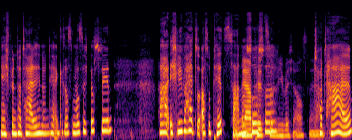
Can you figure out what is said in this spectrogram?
Ja, ich bin total hin und her gerissen, muss ich gestehen. Ah, ich liebe halt so, auch so Ja, Pilzsahnesoße. Pilze liebe ich auch sehr. Total.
